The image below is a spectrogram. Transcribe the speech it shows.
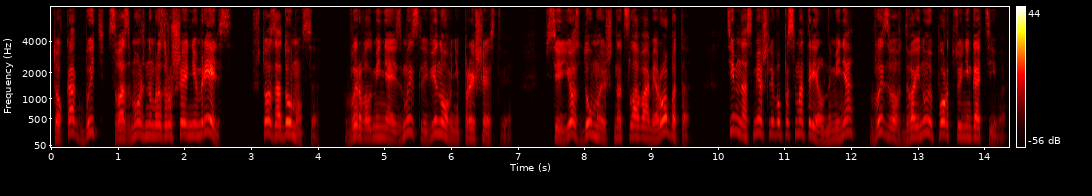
то как быть с возможным разрушением рельс? Что задумался? Вырвал меня из мысли виновник происшествия. Всерьез думаешь над словами робота? Тим насмешливо посмотрел на меня, вызвав двойную порцию негатива.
